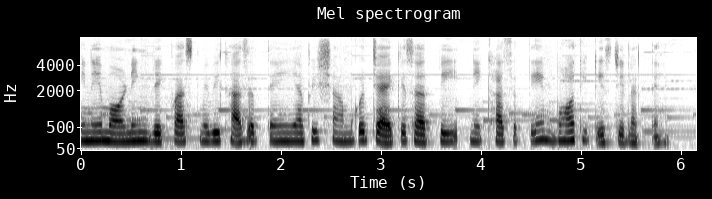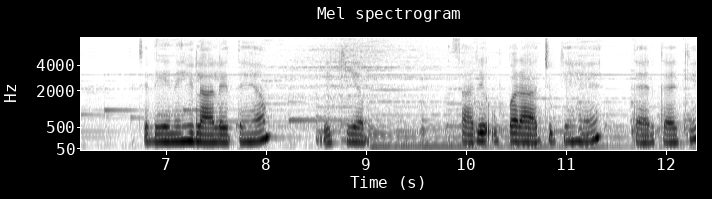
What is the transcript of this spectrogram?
इन्हें मॉर्निंग ब्रेकफास्ट में भी खा सकते हैं या फिर शाम को चाय के साथ भी इन्हें खा सकते हैं बहुत ही टेस्टी लगते हैं। चलिए इन्हें हिला लेते हैं हम। देखिए अब सारे ऊपर आ चुके हैं तैर करके।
